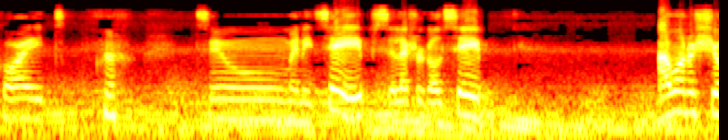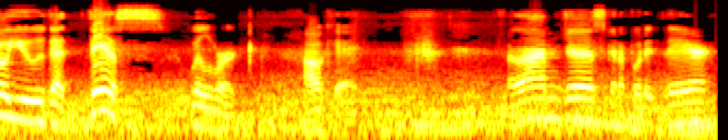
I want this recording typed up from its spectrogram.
quite too many tapes, electrical tape, I want to show you that this will work. Okay. Well, I'm just gonna put it there.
